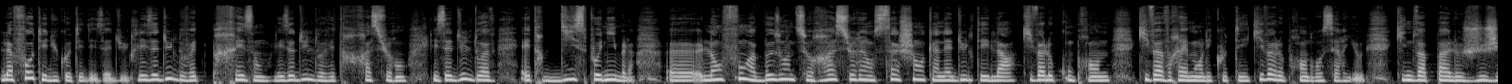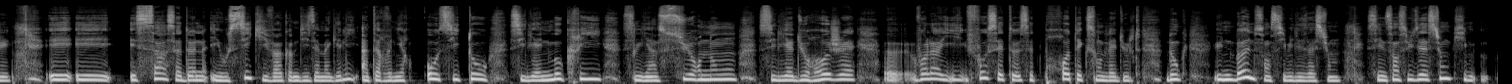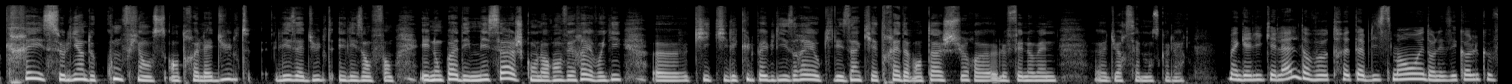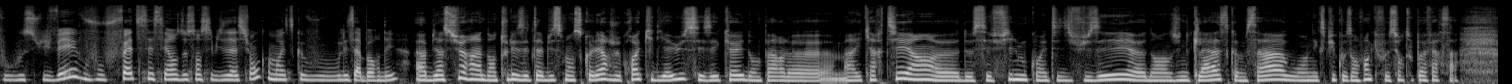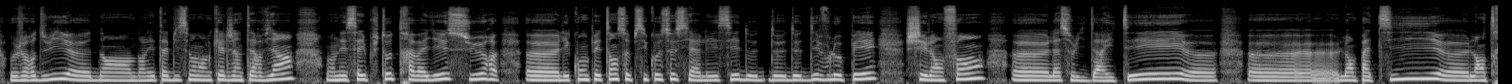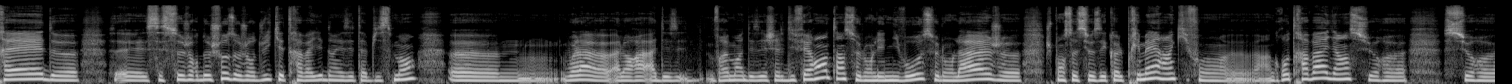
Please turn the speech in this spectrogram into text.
la faute est du côté des adultes. Les adultes doivent être présents, les adultes doivent être rassurants, les adultes doivent être disponibles. Euh, l'enfant a besoin de se rassurer en sachant qu'un adulte est là, qui va le comprendre, qui va vraiment l'écouter, qui va le prendre au sérieux, qui ne va pas le juger. Et, et, et ça, ça donne, et aussi qui va, comme disait Magali, intervenir aussitôt s'il y a une moquerie, s'il y a un surnom, s'il y a du rejet. Euh, voilà, il faut cette, cette protection de l'adulte. Donc, une bonne sensibilisation, c'est une sensibilisation qui crée ce lien de confiance entre l'adulte les adultes et les enfants, et non pas des messages qu'on leur enverrait, vous voyez, euh, qui, les culpabiliseraient ou qui les inquiéteraient davantage sur euh, le phénomène euh, du harcèlement scolaire. Magali Kellal, dans votre établissement et dans les écoles que vous suivez, vous faites ces séances de sensibilisation. Comment est-ce que vous les abordez? Ah, Bien sûr, hein, dans tous les établissements scolaires, je crois qu'il y a eu ces écueils dont parle euh, Marie Cartier, hein, euh, de ces films qui ont été diffusés euh, dans une classe comme ça, où on explique aux enfants qu'il faut surtout pas faire ça. Aujourd'hui, dans, dans l'établissement dans lequel j'interviens, on essaye plutôt de travailler sur les compétences psychosociales et essayer de, de, de développer chez l'enfant la solidarité, euh, l'empathie, euh, l'entraide. Euh, c'est ce genre de choses aujourd'hui qui est travaillé dans les établissements. voilà, alors à, vraiment à des échelles différentes, hein, selon les niveaux, selon l'âge. Je pense aussi aux écoles primaires hein, qui font un gros travail hein, sur sur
